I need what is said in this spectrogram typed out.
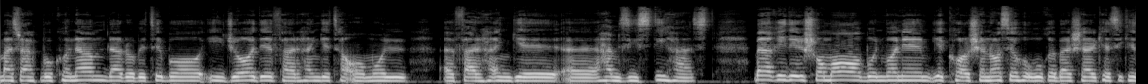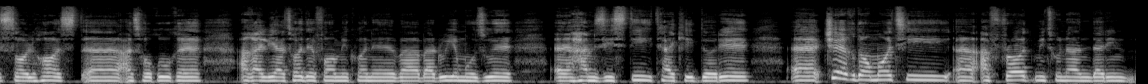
مطرح بکنم در رابطه با ایجاد فرهنگ تعامل فرهنگ همزیستی هست. بقیده شما به عنوان یک کارشناس حقوق بشر کسی که سالهاست از حقوق اقلیت ها دفاع می‌کنه و بر روی موضوع همزیستی تاکید داره چه اقداماتی افراد می‌تونن در این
